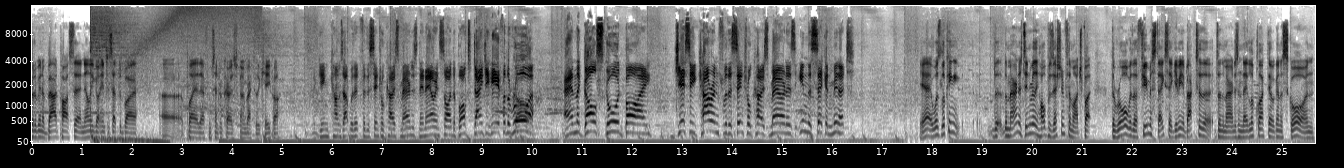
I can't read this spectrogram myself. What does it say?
Could have been a bad pass there. Nelly got intercepted by a player there from Central Coast going back to the keeper. McGinn comes up with it for the Central Coast Mariners. They're now inside the box. Danger here for the Roar. And the goal scored by Jesse Curran for the Central Coast Mariners in the second minute. Yeah, it was looking. The, the Mariners didn't really hold possession for much, but the Roar with a few mistakes there, giving it back to the to the Mariners, and they looked like they were going to score, and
